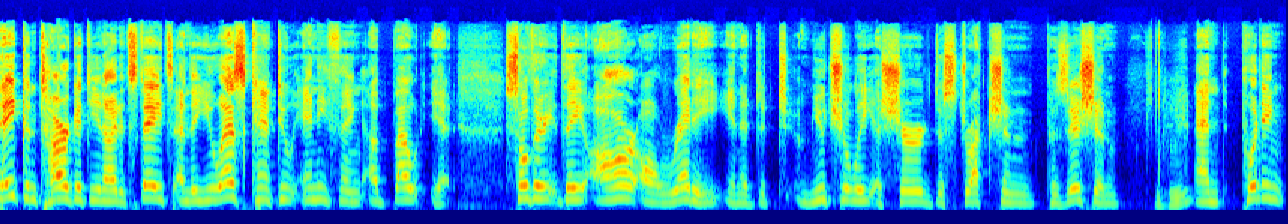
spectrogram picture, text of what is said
They can target the United States, and the U.S. can't do anything about it. So they they are already in a mutually assured destruction position, mm-hmm. and putting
